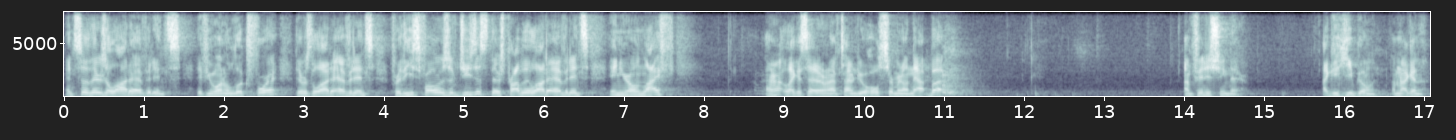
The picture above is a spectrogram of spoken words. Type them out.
And so there's a lot of evidence if you want to look for it. There was a lot of evidence for these followers of Jesus. There's probably a lot of evidence in your own life. I don't, like I said, I don't have time to do a whole sermon on that, but I'm finishing there. I could keep going. I'm not going to.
